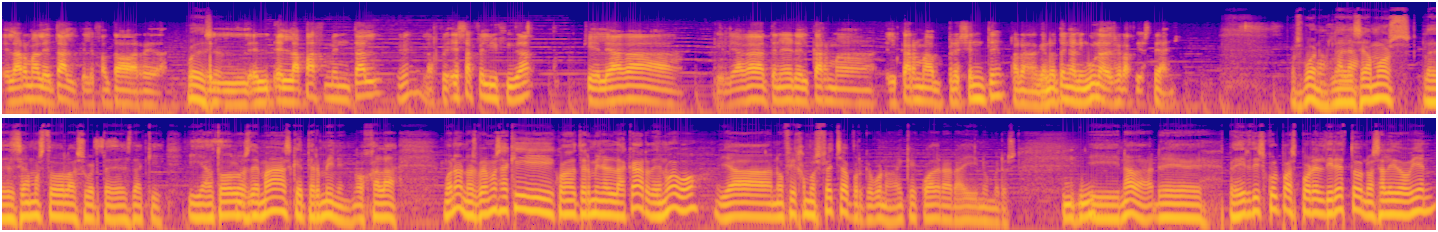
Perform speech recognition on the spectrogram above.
el arma letal que le faltaba a Barreda. Puede ser. El- el- el- la paz mental, ¿eh? La esa felicidad que le haga que le haga tener el karma el karma presente para que no tenga ninguna desgracia este año. Pues bueno, le deseamos, le deseamos toda la suerte desde aquí. Y a todos los demás que terminen, ojalá. Bueno, nos vemos aquí cuando termine el Dakar de nuevo. Ya no fijamos fecha porque bueno, hay que cuadrar ahí números. Y nada, eh, pedir disculpas por el directo, no ha salido bien.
